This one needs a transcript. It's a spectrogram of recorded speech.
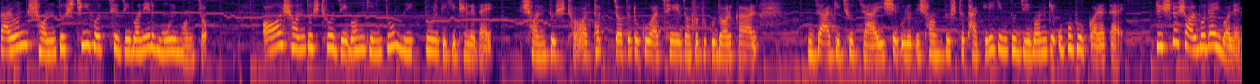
কারণ সন্তুষ্টি হচ্ছে জীবনের মূল মন্ত্র। অসন্তুষ্ট জীবন কিন্তু মৃত্যুর দিকে ঠেলে দেয়। সন্তুষ্ট অর্থাৎ যতটুকু আছে, যতটুকু দরকার, যা কিছু চাই, সেগুলোতে সন্তুষ্ট থাকলে কিন্তু জীবনকে উপভোগ করা যায়। কৃষ্ণ সর্বদাই বলেন,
